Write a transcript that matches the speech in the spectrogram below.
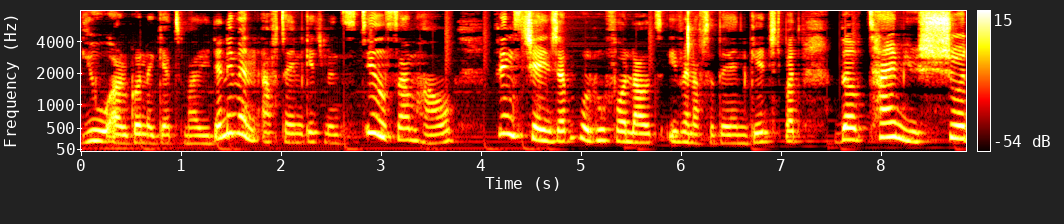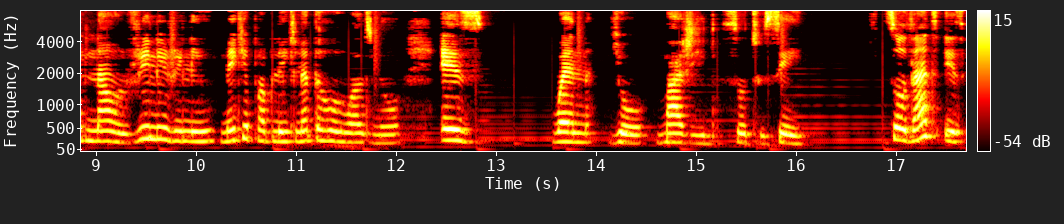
you are to get married and even after engagement still somehow things change there are people who fall out even after they're engaged but the time you should now really really make it public let the whole world know is when you're married, so to say. So that is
